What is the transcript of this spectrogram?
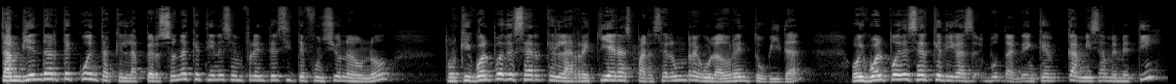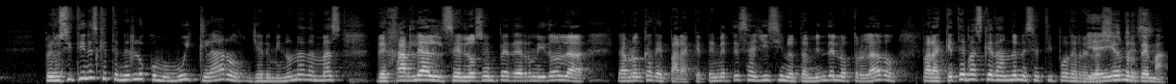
también darte cuenta que la persona que tienes enfrente si te funciona o no, porque igual puede ser que la requieras para ser un regulador en tu vida, o igual puede ser que digas, "Puta, ¿en qué camisa me metí? Pero sí tienes que tenerlo como muy claro, Jeremy, no nada más dejarle al celoso empedernido la, la bronca de para qué te metes allí, sino también del otro lado, para qué te vas quedando en ese tipo de Y relaciones. hay otro tema.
